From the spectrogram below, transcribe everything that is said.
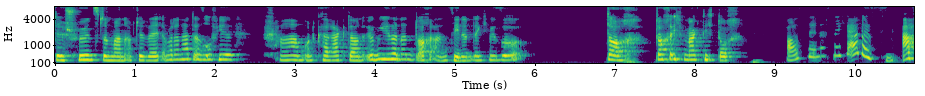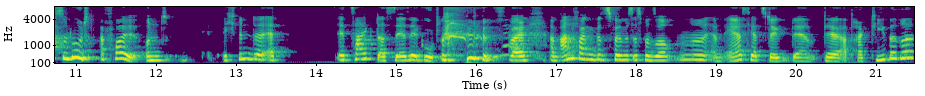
der schönste Mann auf der Welt, aber dann hat er so viel Charme und Charakter und irgendwie ist er dann doch anziehen. Und denke ich mir so, doch, doch, ich mag dich doch. Aussehen ist nicht alles. Absolut, voll. Und ich finde, er, er zeigt das sehr, sehr gut. Weil am Anfang des Filmes ist man so, mm, und er ist jetzt der, der, der Attraktivere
